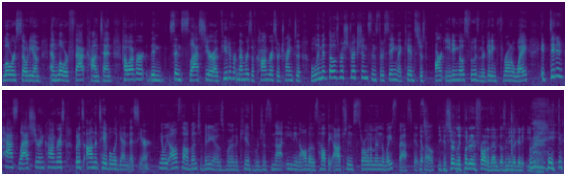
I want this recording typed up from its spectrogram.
lower sodium, and lower fat content. However, then, since last year, a few different members of Congress are trying to limit those restrictions since they're saying that kids just aren't eating those foods and they're getting thrown away. It didn't pass last year in Congress, but it's on the table again this year. Yeah, we all saw a bunch of videos where the kids were just not eating all those healthy options, throwing them in the wastebasket. Yep. So you can certainly put it in front of them. Doesn't mean they're going to eat right. it.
